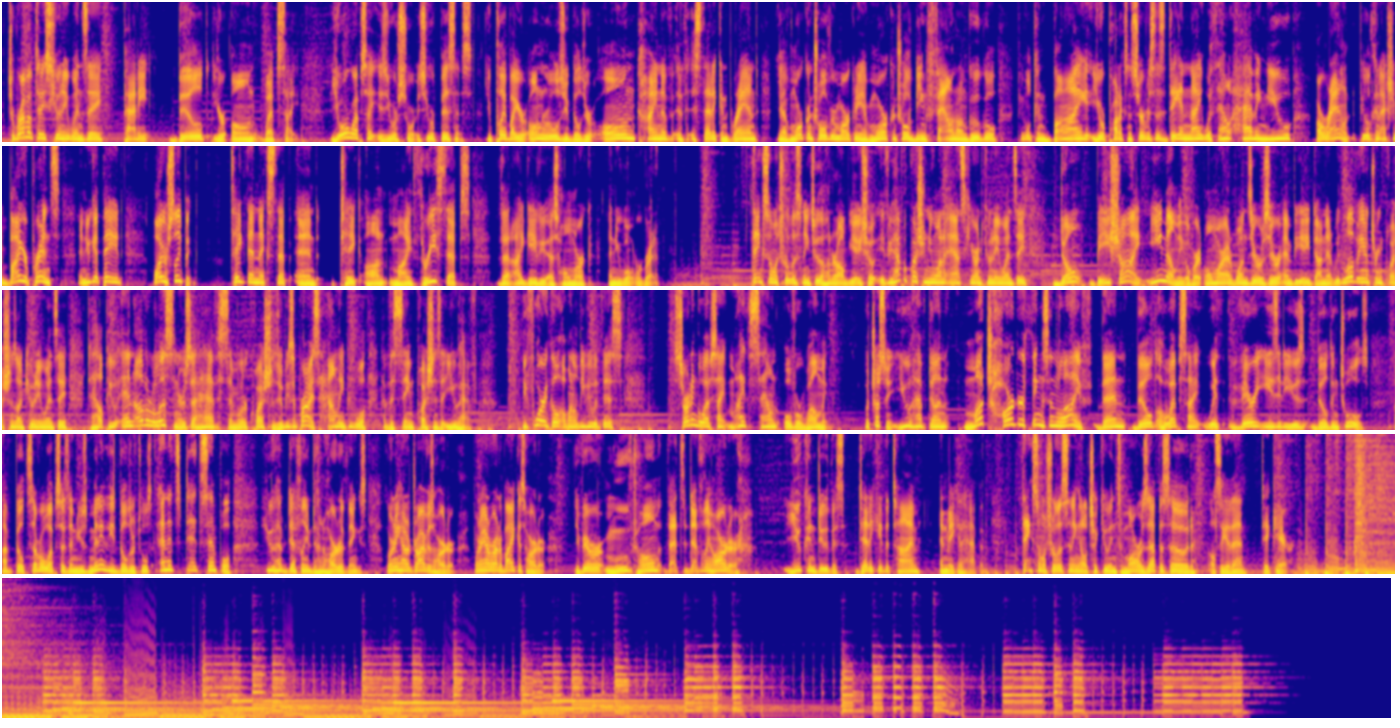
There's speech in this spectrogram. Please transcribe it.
To wrap up today's Q&A Wednesday, Patty, build your own website. Your website is your store, is your business. You play by your own rules, you build your own kind of aesthetic and brand. You have more control of your marketing, you have more control of being found on Google. People can buy your products and services day and night without having you around. People can actually buy your prints and you get paid while you're sleeping. Take that next step and take on my three steps that I gave you as homework, and you won't regret it. Thanks so much for listening to the $100 MBA show. If you have a question you want to ask here on Q&A Wednesday, don't be shy. Email me over at omar at 100mba.net. We love answering questions on Q&A Wednesday to help you and other listeners that have similar questions. You'll be surprised how many people have the same questions that you have. Before I go, I want to leave you with this. Starting a website might sound overwhelming, but trust me, you have done much harder things in life than build a website with very easy to use building tools. I've built several websites and used many of these builder tools, and it's dead simple. You have definitely done harder things. Learning how to drive is harder, learning how to ride a bike is harder. If you ever moved home, that's definitely harder. You can do this. Dedicate the time and make it happen. Thanks so much for listening, and I'll check you in tomorrow's episode. I'll see you then. Take care.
